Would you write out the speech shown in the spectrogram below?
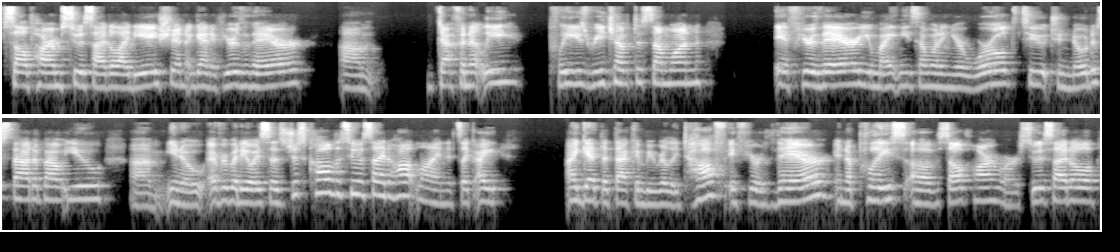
self harm, suicidal ideation. Again, if you're there, um, definitely please reach out to someone if you're there you might need someone in your world to to notice that about you um you know everybody always says just call the suicide hotline it's like i i get that that can be really tough if you're there in a place of self-harm or suicidal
